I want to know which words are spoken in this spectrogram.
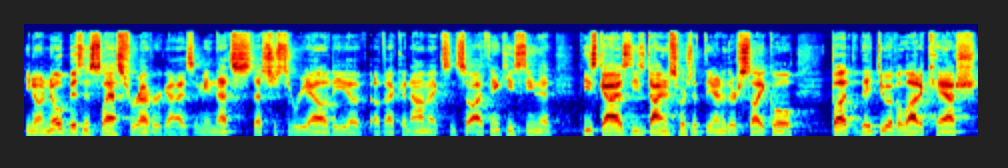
You know, no business lasts forever, guys. I mean, that's that's just the reality of, of economics. And so I think he's seen that these guys, these dinosaurs at the end of their cycle, but they do have a lot of cash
